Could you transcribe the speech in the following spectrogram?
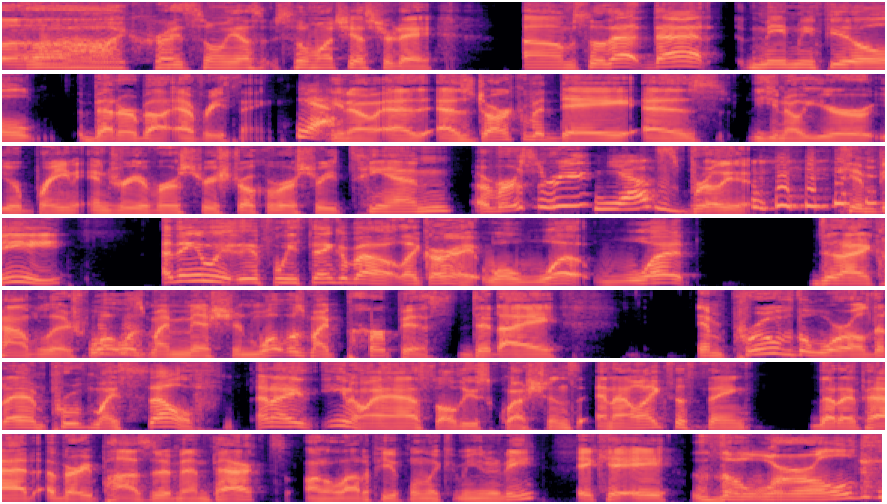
Oh, I cried so yes- so much yesterday. Um, so that that made me feel better about everything. Yeah. You know, as as dark of a day as you know your your brain injury anniversary, stroke anniversary, TN anniversary. Yeah, This is brilliant. Can be. I think if we, if we think about like, all right, well, what what did I accomplish? What was my mission? What was my purpose? Did I improve the world? Did I improve myself? And I, you know, I asked all these questions, and I like to think that I've had a very positive impact on a lot of people in the community, aka the world.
